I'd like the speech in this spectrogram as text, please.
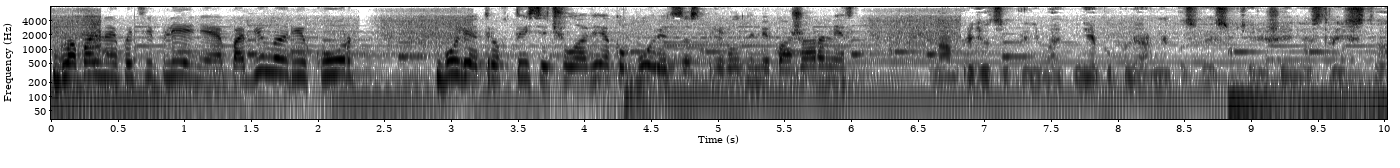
Глобальное потепление побило рекорд. Более трех тысяч человек борются с природными пожарами. Нам придется принимать непопулярные по своей сути решения строительства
